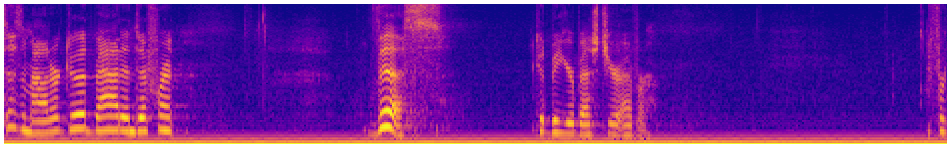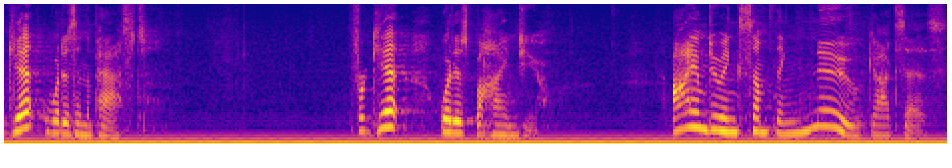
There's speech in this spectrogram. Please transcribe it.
Doesn't matter, good, bad, indifferent. This could be your best year ever. Forget what is in the past. Forget what is behind you. I am doing something new, God says.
